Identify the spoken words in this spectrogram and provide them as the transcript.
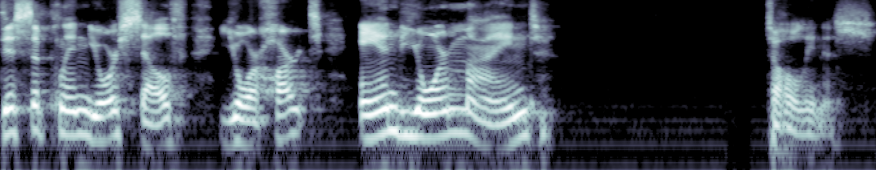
discipline yourself, your heart, and your mind to holiness.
